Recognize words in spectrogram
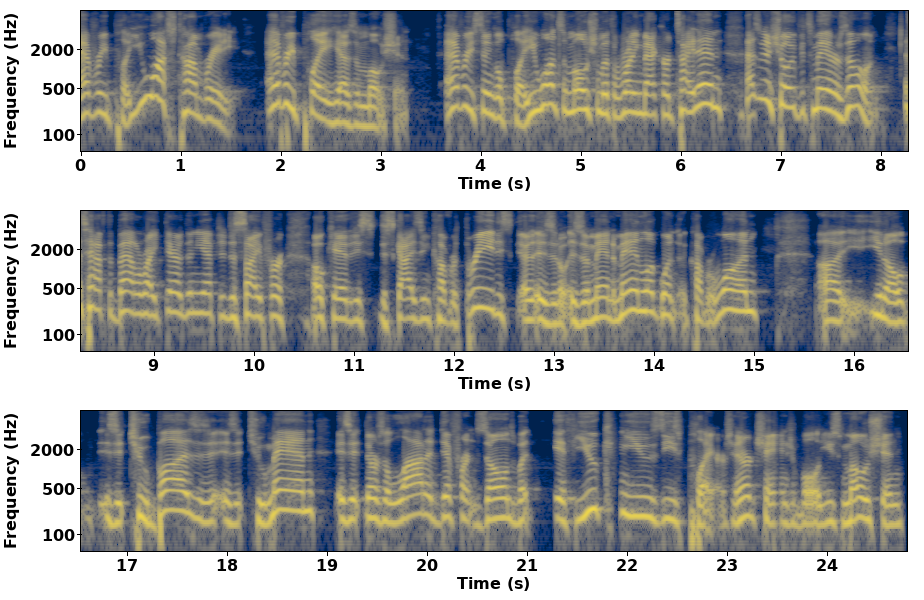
every play, you watch Tom Brady, every play he has a motion every single play. He wants a motion with a running back or tight end. That's going to show if it's man or zone. That's half the battle right there. Then you have to decipher, okay, this, cover three. Uh, is it is it a man-to-man look, one, cover one? Uh, you know, is it two buzz? Is it, is it two man? Is it, there's a lot of different zones, but if you can use these players interchangeable, use motion,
